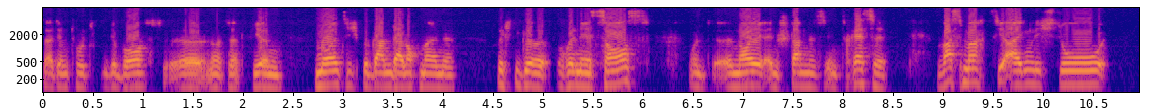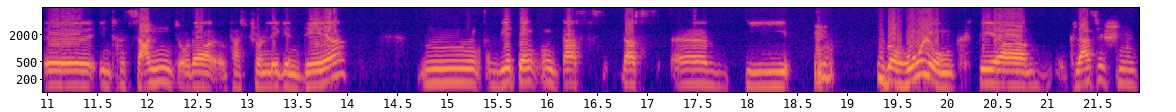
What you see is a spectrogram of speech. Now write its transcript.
seit dem Tod Boers äh, 1994 begann da nochmal eine richtige Renaissance und äh, neu entstandenes Interesse. Was macht sie eigentlich so äh, interessant oder fast schon legendär? Hm, wir denken, dass, dass äh, die Überholung der klassischen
